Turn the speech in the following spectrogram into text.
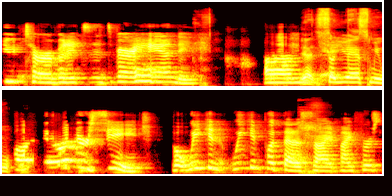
cute term, but it's it's very handy. Um, yeah, so you asked me. Uh, they're under siege, but we can we can put that aside. My first,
